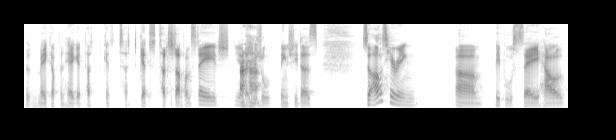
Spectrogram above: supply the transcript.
the makeup and hair get touch, gets touch, gets touched up on stage, you know, that Uh-huh. usual thing she does. So I was hearing um, people say how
